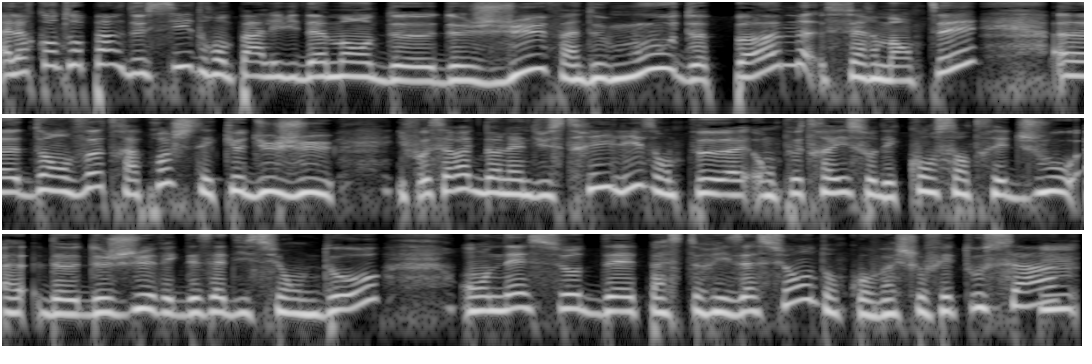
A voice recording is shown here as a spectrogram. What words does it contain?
Alors quand on parle de cidre, on parle évidemment de, de jus, enfin de mou de pommes fermentées. Euh, dans votre approche, c'est que du jus. Il faut savoir que dans l'industrie, Lise, on peut on peut travailler sur des concentrés de jus, euh, de, de jus avec des additions d'eau. On est sur des pasteurisations, donc on va chauffer tout ça. Mm.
